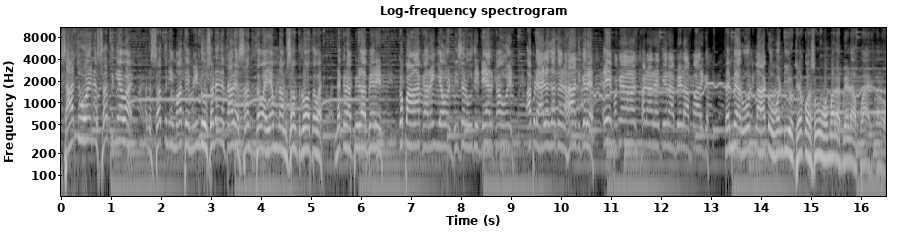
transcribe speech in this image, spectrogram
સાચું હોય ને સત કહેવાય. અને સતની માથે મીંડું સડે ને, તારે સંત થવાય એમ નામ સંત ન થવાય. નકરા પીળા પહેરીને કપાળ આખા રંગ્યા હોય ઢીસણ સુધી ડેર ખા હોય આપણે હાલે જતો હોય હાથ કરે એ ભગવાન, ખડા રે તેરા બેડા પાર તમે રોટલા હાટું વંડિયું ઠેકો, શું અમારા બેડા પાર કરો?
